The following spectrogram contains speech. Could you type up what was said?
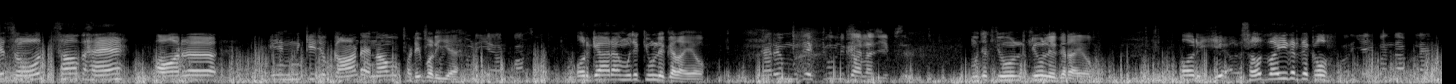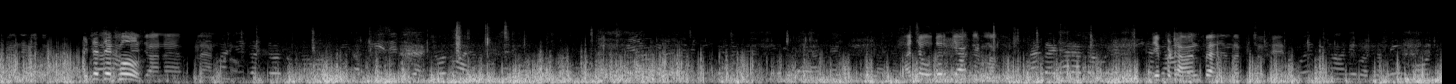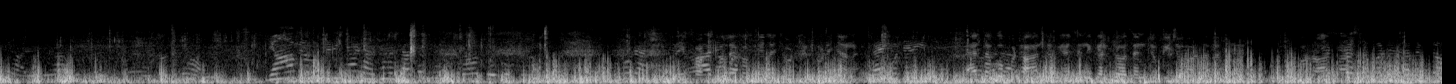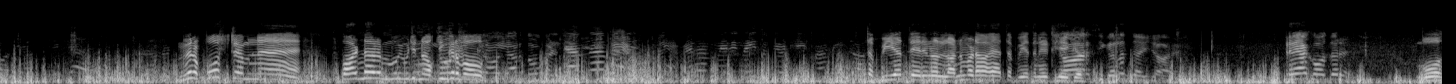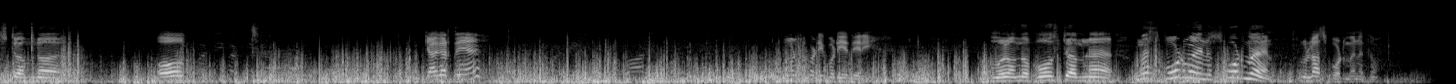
ये सोद साहब हैं और इनकी जो गांड है ना वो फटी पड़ी है। और कह रहा है मुझे क्यों लेकर आए हो? कह रहे मुझे क्यों निकाला जीप से? मुझे क्यों क्यों लेकर आए हो? और ये सऊद भाई इधर देखो। और यही बंदा प्लान बनाने इधर देखो। जाना है प्लान अच्छा उधर क्या करना था? ये पठान पे आ जाता पीछे फिर नहीं फ़र्स्ट वाले को अकेले छोड़ के थोड़ी जाना है। मेरा पोस्ट है हमने। पार्टनर मुझे नॉकिंग करवाओ। तबीयत तेरे ना लन बड़ा होया, तबीयत नहीं ठीक। है गलत जाई जा रहे ट्रैक उधर वो स्टेमना ओ क्या करते हैं? पड़ी है। तेरी बोला हम पोस्ट अपना मैं स्पोर्टमैन स्पोर्टमैन उल्ला स्पोर्टमैन है तू।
